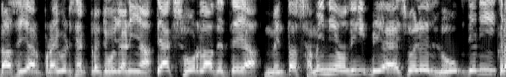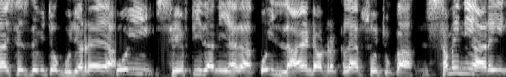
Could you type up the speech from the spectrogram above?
10000 ਪ੍ਰਾਈਵੇਟ ਸੈਕਟਰ 'ਚ ਹੋ ਜਾਣੀ ਆ। ਟੈਕਸ ਹੋਰ ਲਾ ਦਿੱਤੇ ਆ। ਮੈਨੂੰ ਤਾਂ ਸਮਝ ਨਹੀਂ ਆਉਂਦੀ ਵੀ ਇਸ ਵੇਲੇ ਲੋਕ ਜਿਹੜੀ ਕ੍ਰਾਈਸਿਸ ਦੇ ਵਿੱਚੋਂ ਗੁਜ਼ਰ ਰਹੇ ਆ, ਕੋਈ ਸੇਫਟੀ ਦਾ ਨਹੀਂ ਹੈਗਾ, ਕੋਈ ਲਾ ਐਂਡ ਆਰਡਰ ਕਲੈਪਸ ਹੋ ਚੁੱਕਾ। ਸਮਝ ਨਹੀਂ ਆ ਰਹੀ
